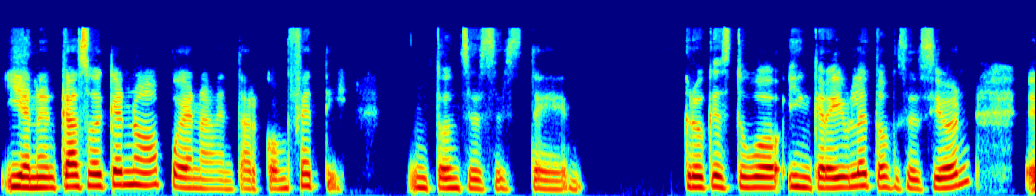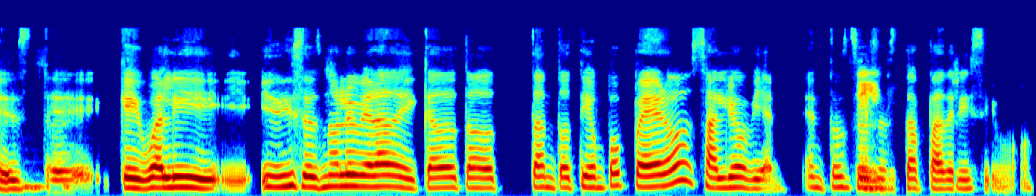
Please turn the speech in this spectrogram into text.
Y en el caso de que no, pueden aventar confeti. Entonces, este, creo que estuvo increíble tu obsesión, este, que igual y, y, dices, no le hubiera dedicado todo, tanto tiempo, pero salió bien. Entonces está padrísimo.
